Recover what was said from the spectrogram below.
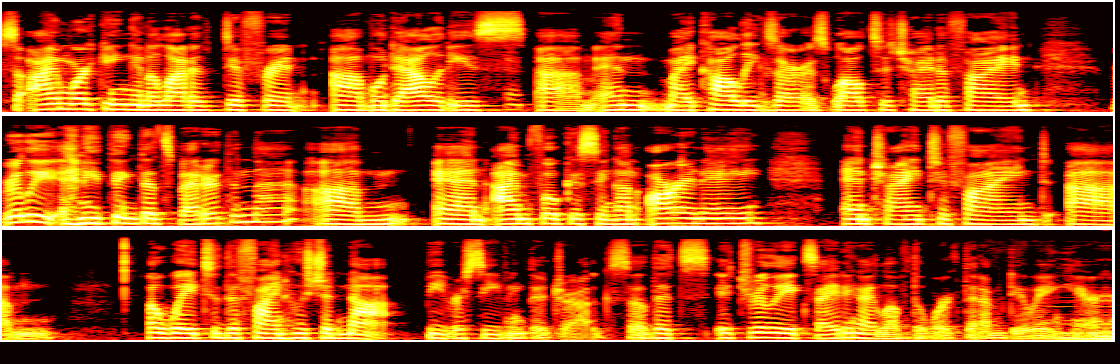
So I'm working in a lot of different uh, modalities, um, and my colleagues are as well to try to find really anything that's better than that. Um, and I'm focusing on RNA and trying to find um, a way to define who should not be receiving the drug. So that's it's really exciting. I love the work that I'm doing here.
